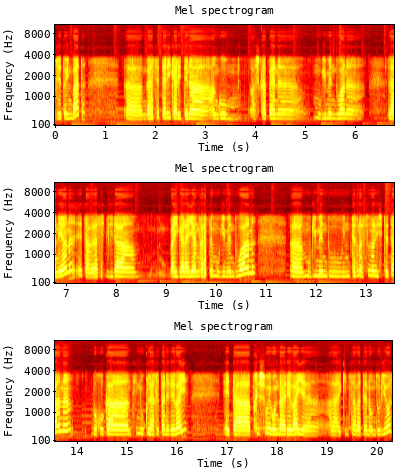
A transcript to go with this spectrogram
bretoin bat, uh, gaztetarik aritena hango askapen uh, mugimenduan uh, lanean, eta beraz ibilida bai garaian gazte mugimenduan, uh, mugimendu internazionalistetan, bojoka antinuklearetan ere bai, eta preso egonda ere bai uh, ala ekintza baten ondorioz,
